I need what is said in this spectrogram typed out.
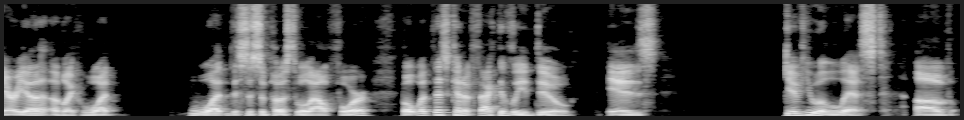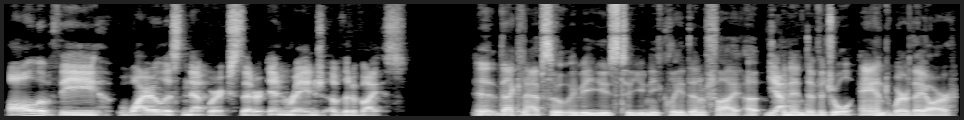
area of like what what this is supposed to allow for. But what this can effectively do is give you a list of all of the wireless networks that are in range of the device. Uh, that can absolutely be used to uniquely identify a, yeah. an individual and where they are.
